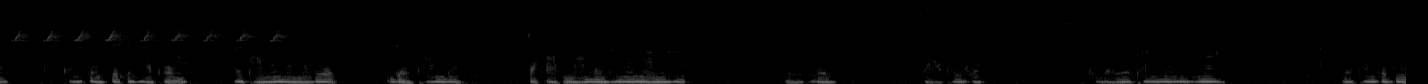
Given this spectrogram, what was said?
นะท่านส่งจิตไปหาผม ให้พาน้องนันมาด้วย เดี๋ยวท่านเนี่ย จะอาบน้ำมนต์ให้น้องนันนะฮะโอ้โหสาธุครับผมบอกว่าท่านแม่นมากๆ และท่านก็ดู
